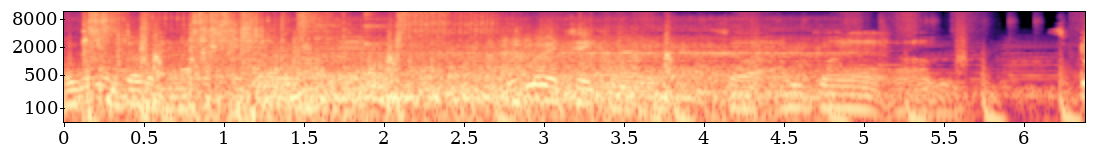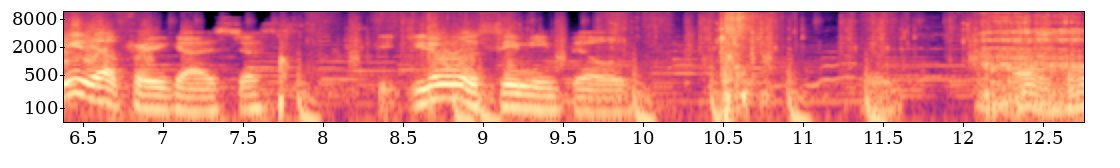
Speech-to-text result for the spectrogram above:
I'm gonna build a house. It's gonna take so I'm gonna um, speed it up for you guys. Just you- don't want to see me build. Oh,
